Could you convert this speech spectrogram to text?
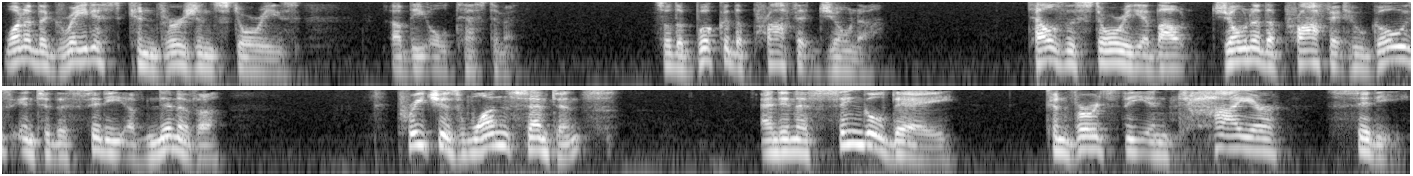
one of the greatest conversion stories of the Old Testament. So, the book of the prophet Jonah tells the story about Jonah the prophet who goes into the city of Nineveh, preaches one sentence, and in a single day converts the entire city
